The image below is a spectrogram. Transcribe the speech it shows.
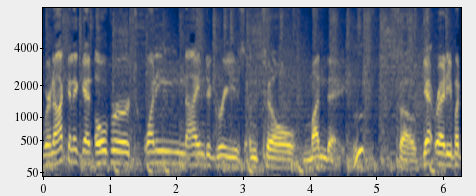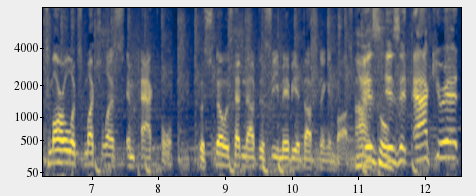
We're not going to get over 29 degrees until Monday. So get ready, but tomorrow looks much less impactful. The snow is heading out to sea, maybe a dusting in Boston. All right, is, cool. is it accurate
